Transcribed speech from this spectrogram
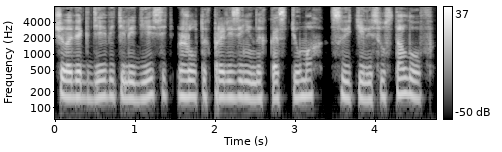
Человек девять или десять в желтых прорезиненных костюмах суетились у столов.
